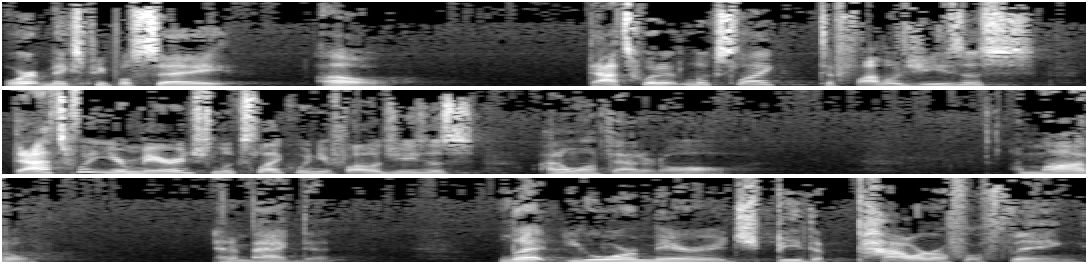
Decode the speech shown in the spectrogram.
Or it makes people say, Oh, that's what it looks like to follow Jesus? That's what your marriage looks like when you follow Jesus? I don't want that at all. A model and a magnet. Let your marriage be the powerful thing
